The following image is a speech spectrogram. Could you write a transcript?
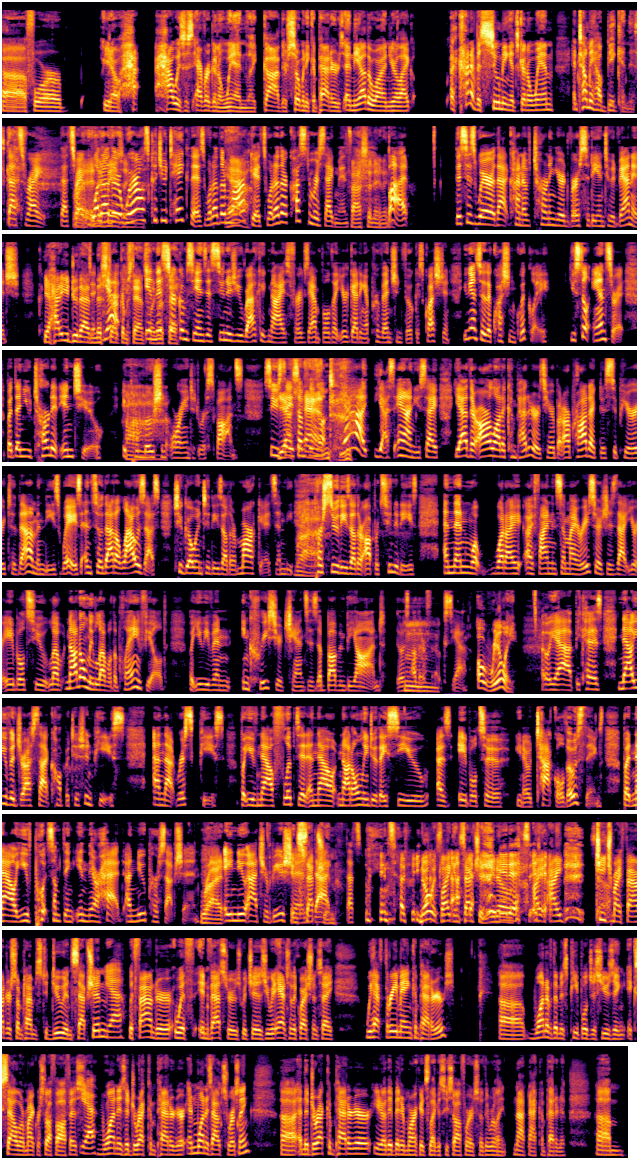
uh, for, you know, how, how is this ever going to win? Like, God, there's so many competitors. And the other one, you're like, uh, kind of assuming it's going to win. And tell me how big can this get? That's right. That's Right. right. What other? Where else could you take this? What other Yeah. markets? What other customer segments? fascinating. But this is where that kind of turning your adversity into advantage. yeah, how do you do that in this Yeah. circumstance? In Like, this let's say- circumstance, as soon as you recognize, for example, that you're getting a prevention focused question, you answer the question quickly. You still answer it, but then you turn it into a promotion oriented response. So you say Ah. Something, and. yeah, yes, and you say, yeah, there are a lot of competitors here, but our product is superior to them in these ways. And so that allows us to go into these other markets and the, Right. pursue these other opportunities. And then what, what I, I find in some of my research is that you're able to level, not only level the playing field, but you even increase your chances above and beyond those other Hmm. folks. Yeah. oh, really? Oh yeah, because now you've addressed that competition piece and that risk piece, but you've now flipped it and now not only do they see you as able to, you know, tackle those things, but now you've put something in their head, a new perception, Right. A new attribution. Inception. That, that's Inception. No, it's like Inception. You know, it is. it I, is. I teach my founders sometimes to do Inception Yeah. with founder with investors, which is you would answer the question and say, "We have three main competitors. Uh, one of them is people just using Excel or Microsoft Office. Yeah. One is a direct competitor, and one is outsourcing. Uh, and the direct competitor, you know, they've been in markets legacy software, so they're really not that competitive. Um,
